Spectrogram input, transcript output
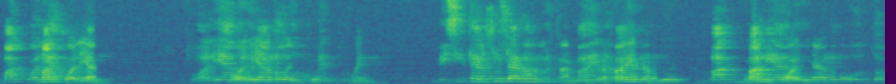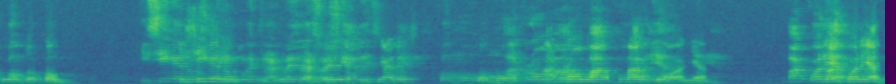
Banco, Aliado, tu aliado, en tu momento. Visítanos, a nuestra página web bancoaliado.com y síguenos, en nuestras, redes, sociales como, arroba, banco, aliado. Banco Aliado.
